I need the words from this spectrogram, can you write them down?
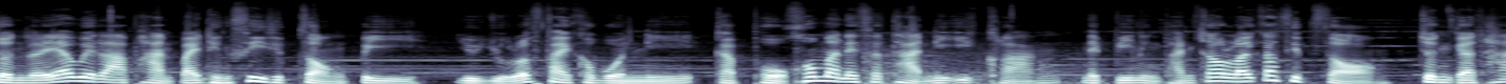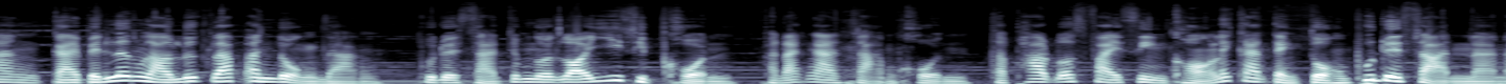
จนระยะเวลาผ่านไปถึง 42 ปี อยู่ๆรถไฟขบวนนี้กลับโผล่เข้ามาในสถานีอีกครั้งในปี 1992 จนกระทั่งกลายเป็นเรื่องราวลึกลับอันโด่งดัง ผู้โดยสารจำนวน 120 คน พนักงาน 3 คน สภาพรถไฟสิ่งของและการแต่งตัวของผู้โดยสารนั้น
